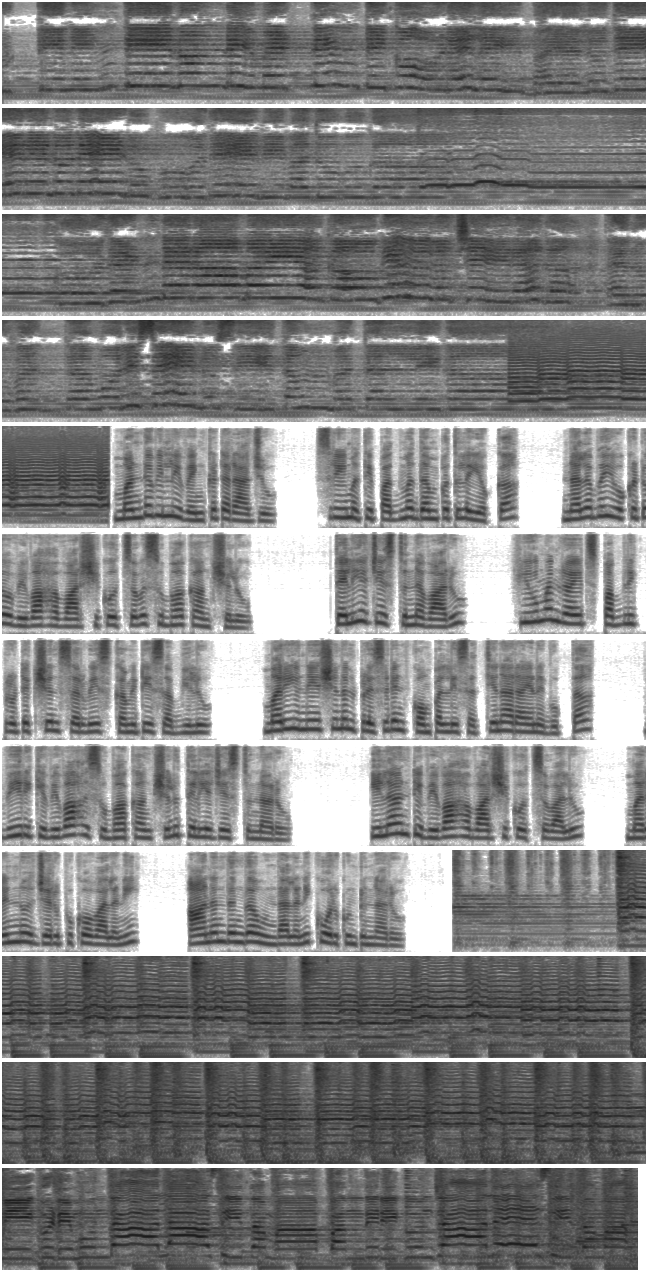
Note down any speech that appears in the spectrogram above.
పుట్టినింటి నుండి మెట్టింటి కోడలై బయలుదేరెను నేడు భూదేవి వధువుగా. కోదండ రామయ్య కౌగిల్లు చేరగా తనువంత మురిసేను సీతమ్మ తల్లిగా. మండవిల్లి వెంకటరాజు శ్రీమతి పద్మ దంపతుల యొక్క నలభై ఒకటో వివాహ వార్షికోత్సవ శుభాకాంక్షలు. తెలియజేస్తున్నవారు human rights public protection service committee సభ్యులు మరియు నేషనల్ ప్రెసిడెంట్ కొంపల్లి సత్యనారాయణ గుప్తా వీరికి వివాహ శుభాకాంక్షలు తెలియజేస్తున్నారు. ఇలాంటి వివాహ వార్షికోత్సవాలు మరెన్నో జరుపుకోవాలని ఆనందంగా ఉండాలని కోరుకుంటున్నారు. పందిరి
